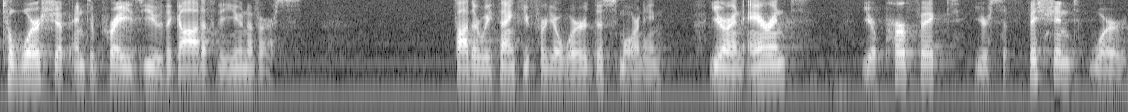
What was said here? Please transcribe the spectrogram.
to worship and to praise you, the God of the universe. Father, we thank you for your word this morning. You're inerrant, you're perfect, you're sufficient word.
